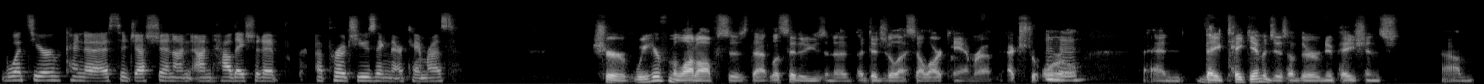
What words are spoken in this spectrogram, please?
what's your kind of suggestion on, on how they should ap- approach using their cameras? Sure. We hear from a lot of offices that let's say they're using a, a digital slr camera extra oral mm-hmm. and they take images of their new patients um,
